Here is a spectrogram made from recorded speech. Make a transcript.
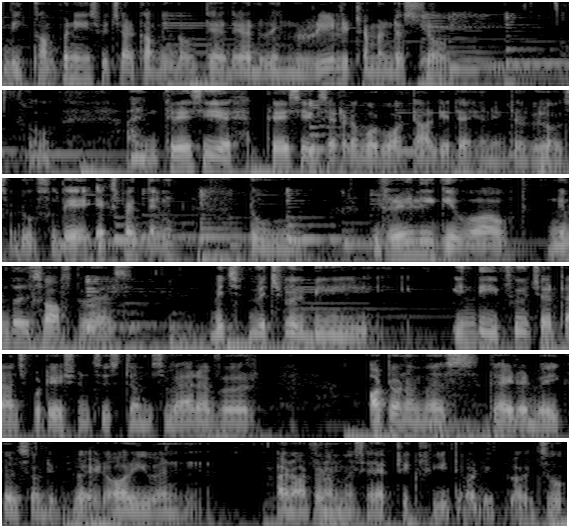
the companies which are coming out there they are doing really tremendous job. So i'm crazy crazy excited about what target and intel will also do. So they expect them to really give out nimble softwares which which will be in the future transportation systems wherever autonomous guided vehicles are deployed or even an autonomous electric fleet are deployed. So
